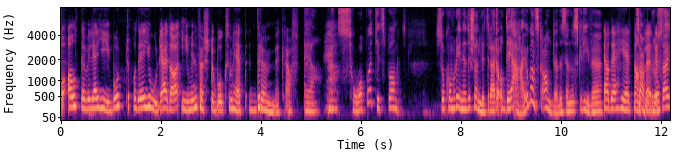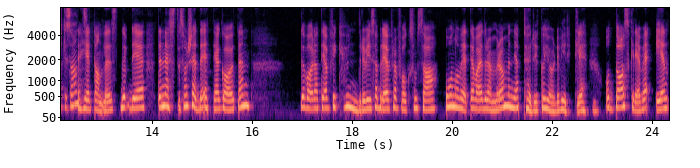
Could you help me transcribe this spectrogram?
Og alt det ville jeg gi bort, og det gjorde jeg da i min første bok som het Drømmekraft. Ja, men så på et tidspunkt så kommer du inn i det skjønnlitterære, og det er jo ganske annerledes enn å skrive Ja, det er helt annerledes. sakprosa, ikke sant? Det er helt annerledes. Det, det, det neste som skjedde etter jeg ga ut den, det var at jeg fikk hundrevis av brev fra folk som sa å, nå vet jeg hva jeg drømmer om, men jeg tør ikke å gjøre det virkelig. Mm. Og da skrev jeg en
